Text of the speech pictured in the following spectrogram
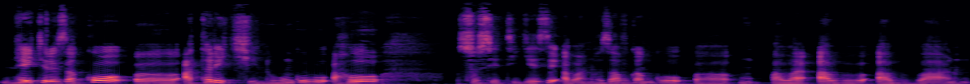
Ntekereza ko uh, atari ikintu ubu ngubu aho sosiyete igeze abantu bazavuga ngo aba- abantu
